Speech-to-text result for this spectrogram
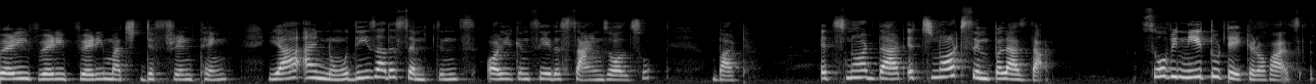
very very very much different thing. Yeah i know these are the symptoms or you can say the signs also but it's not that it's not simple as that. So we need to take care of ourselves.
